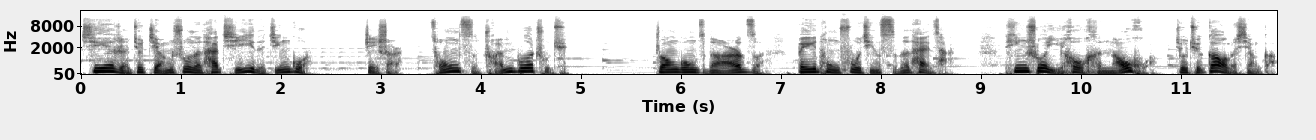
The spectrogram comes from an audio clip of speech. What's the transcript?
接着就讲述了他奇异的经过，这事儿从此传播出去。庄公子的儿子悲痛父亲死得太惨，听说以后很恼火，就去告了相告。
